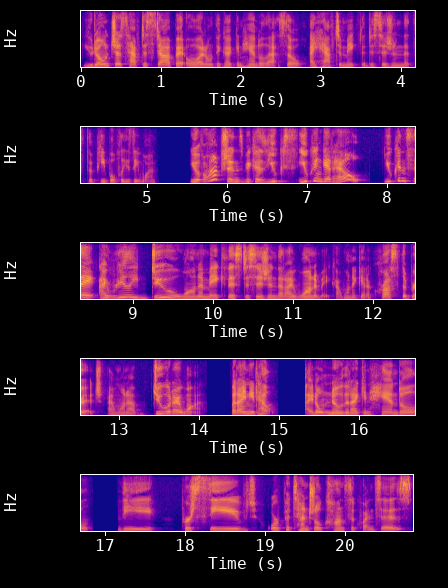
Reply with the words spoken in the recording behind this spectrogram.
You don't just have to stop at, oh, I don't think I can handle that. So I have to make the decision that's the people pleasing one. You have options because you, you can get help. You can say, I really do want to make this decision that I want to make. I want to get across the bridge. I want to do what I want, but I need help. I don't know that I can handle the perceived or potential consequences.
